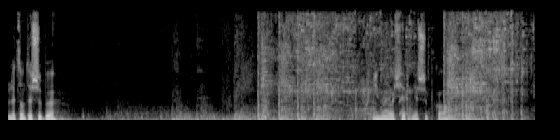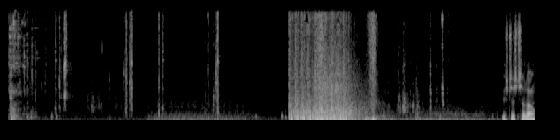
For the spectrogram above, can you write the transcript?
Lecą te szyby. Niemiłosiernie szybko. Jeszcze strzelał?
